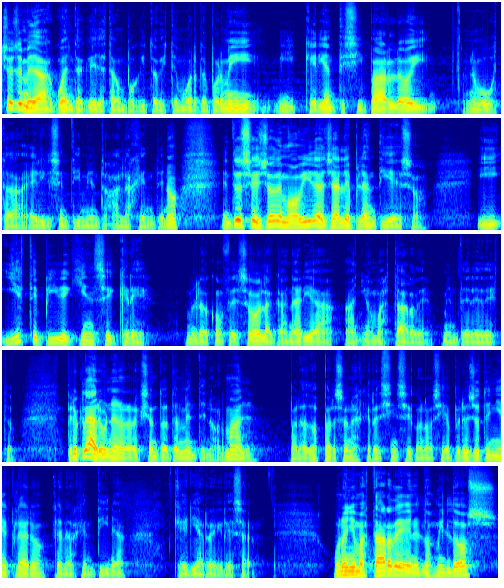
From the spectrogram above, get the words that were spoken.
Yo ya me daba cuenta que ella estaba un poquito, viste, muerta por mí y quería anticiparlo y no me gusta herir sentimientos a la gente, ¿no? Entonces yo de movida ya le planteé eso. Y, este pibe, ¿quién se cree? Me lo confesó la canaria años más tarde, me enteré de esto. Pero claro, una reacción totalmente normal para dos personas que recién se conocían, pero yo tenía claro que en la Argentina quería regresar. Un año más tarde, en el 2002,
